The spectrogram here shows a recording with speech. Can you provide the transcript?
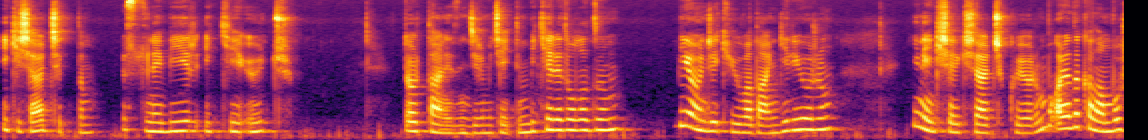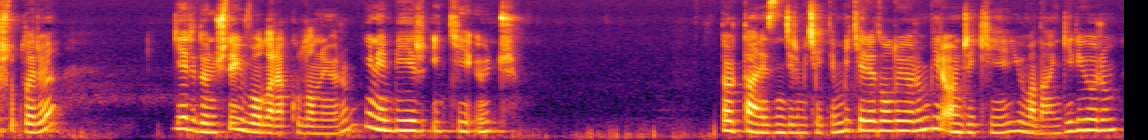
ikişer çıktım. Üstüne 1, 2, 3, 4 tane zincirimi çektim. Bir kere doladım. Bir önceki yuvadan giriyorum. Yine ikişer ikişer çıkıyorum. Bu arada kalan boşlukları geri dönüşte yuva olarak kullanıyorum. Yine 1, 2, 3, 4 tane zincirimi çektim. Bir kere doluyorum. Bir önceki yuvadan giriyorum.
